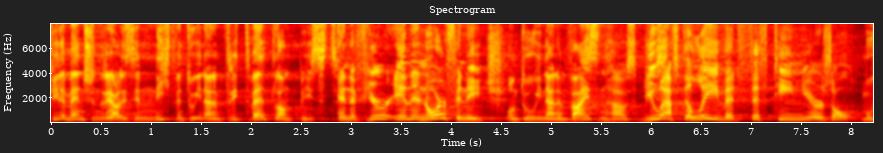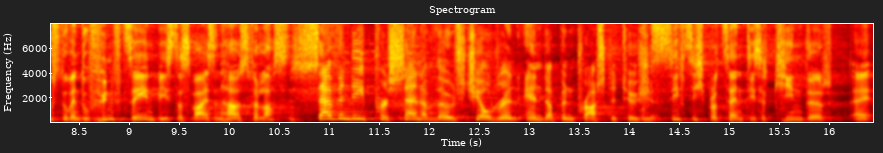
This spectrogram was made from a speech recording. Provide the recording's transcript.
Viele Menschen realisieren nicht, wenn du in einem Drittweltland bist and if you're in an orphanage, und du in einem Waisenhaus bist, you have to leave at 15 years old. musst du, wenn du 15 bist, das Waisenhaus verlassen. 70% of those children end up in Und prostitution. 70 Prozent dieser Kinder äh,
